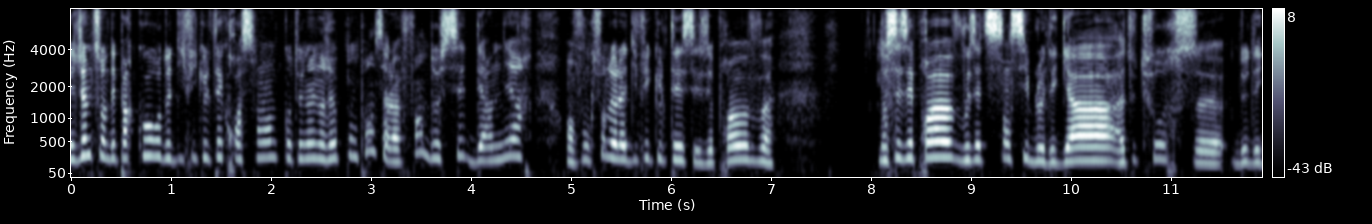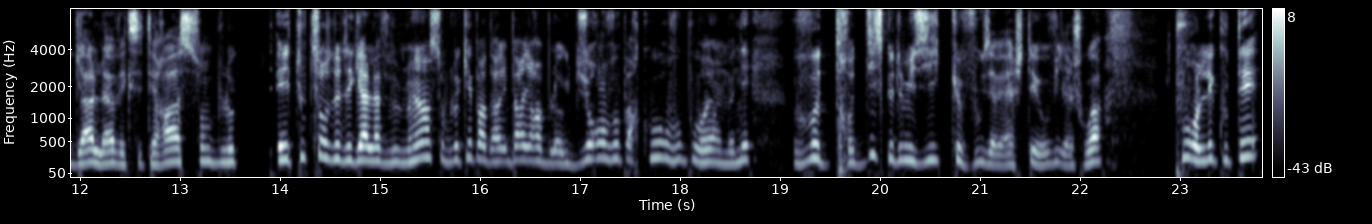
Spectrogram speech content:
Les jumps sont des parcours de difficulté croissante contenant une récompense à la fin de ces dernières en fonction de la difficulté. Ces épreuves... Dans ces épreuves, vous êtes sensible aux dégâts, à toutes sources de dégâts, lave, etc. et toutes sources de dégâts lave sont bloquées par des barrières à blocs. Durant vos parcours, vous pourrez emmener votre disque de musique que vous avez acheté au villageois pour l'écouter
